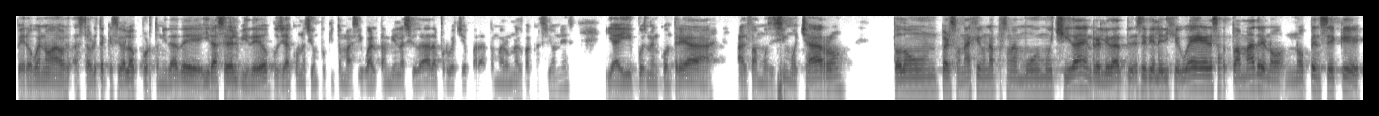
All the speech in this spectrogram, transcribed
Pero bueno, hasta ahorita que se dio la oportunidad de ir a hacer el video, pues ya conocí un poquito más igual también la ciudad, aproveché para tomar unas vacaciones y ahí pues me encontré al famosísimo Charro, todo un personaje, una persona muy, muy chida. En realidad, ese día le dije, güey, eres a toda madre. No, no pensé que,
